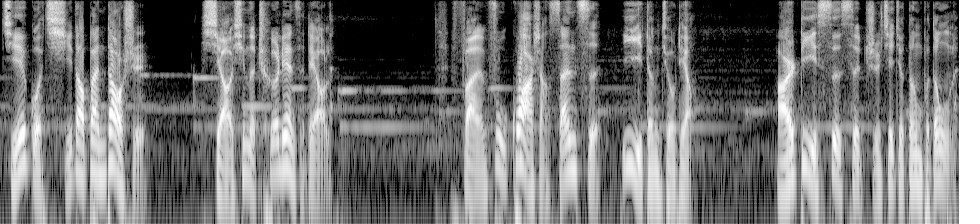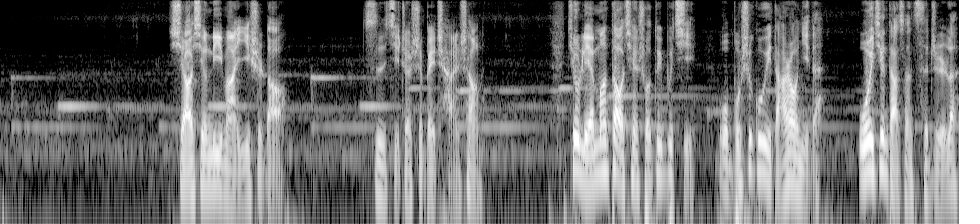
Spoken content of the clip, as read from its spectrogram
结果骑到半道时，小星的车链子掉了，反复挂上三次，一蹬就掉，而第四次直接就蹬不动了。小星立马意识到，自己这是被缠上了，就连忙道歉说：“对不起，我不是故意打扰你的，我已经打算辞职了。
